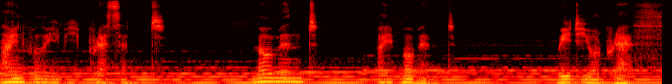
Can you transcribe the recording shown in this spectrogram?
Mindfully be present, moment by moment, with your breath.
